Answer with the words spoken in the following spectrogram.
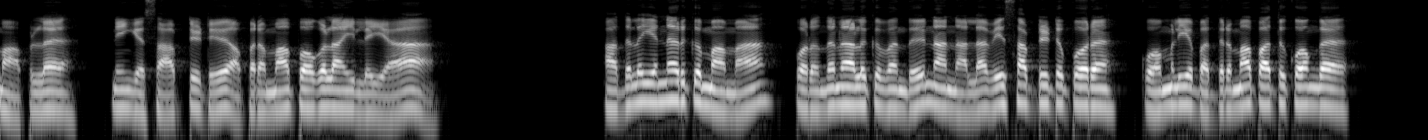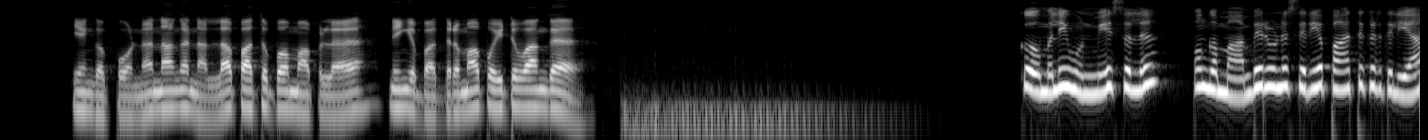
மாப்பிள்ள நீங்க சாப்பிட்டுட்டு அப்புறமா போகலாம் இல்லையா? அதில் என்ன இருக்கு மாமா? பிறந்த நாளுக்கு வந்து நான் நல்லாவே சாப்பிட்டுட்டு போகிறேன் கோமலியை பத்திரமா பார்த்துக்கோங்க எங்கள் பொண்ணை நாங்கள் நல்லா பார்த்துப்போம் மாப்பிள்ள. நீங்கள் பத்திரமா போயிட்டு வாங்க. கோமலி உண்மையே சொல்லு. உங்க மாமியார் உன்னை சரியா பாத்துக்கிறது இல்லையா?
